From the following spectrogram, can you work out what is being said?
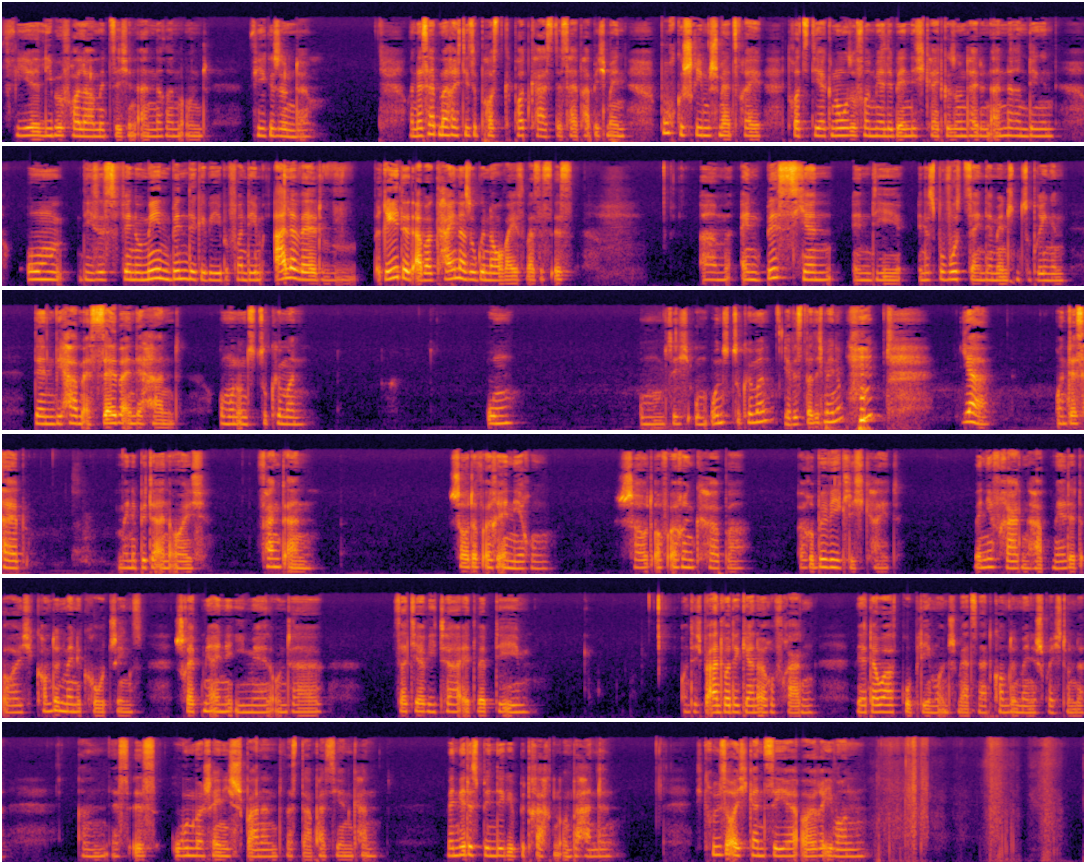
viel liebevoller mit sich und anderen und viel gesünder. Und deshalb mache ich diese Post Podcast, deshalb habe ich mein Buch geschrieben, Schmerzfrei, trotz Diagnose von mehr Lebendigkeit, Gesundheit und anderen Dingen, um dieses Phänomen Bindegewebe, von dem alle Welt redet, aber keiner so genau weiß, was es ist, ähm, ein bisschen in, die, in das Bewusstsein der Menschen zu bringen. Denn wir haben es selber in der Hand, um uns zu kümmern, um um sich um uns zu kümmern. Ihr wisst, was ich meine. ja, und deshalb meine Bitte an euch, fangt an. Schaut auf eure Ernährung. Schaut auf euren Körper, eure Beweglichkeit. Wenn ihr Fragen habt, meldet euch, kommt in meine Coachings, schreibt mir eine E-Mail unter satyavita.web.de und ich beantworte gerne eure Fragen. Wer dauerhaft Probleme und Schmerzen hat, kommt in meine Sprechstunde. Ähm, es ist unwahrscheinlich spannend, was da passieren kann, wenn wir das Bindige betrachten und behandeln. Ich grüße euch ganz sehr, eure Yvonne.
